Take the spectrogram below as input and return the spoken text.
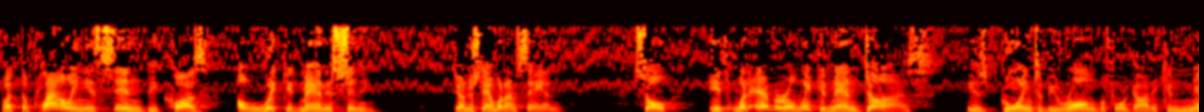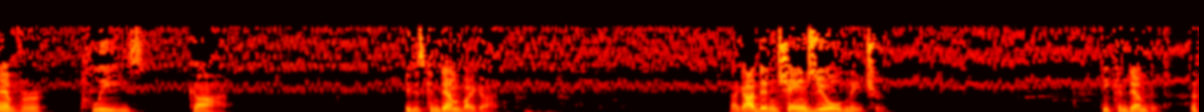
but the plowing is sin because a wicked man is sinning. Do you understand what I'm saying? So, it's whatever a wicked man does is going to be wrong before God. It can never please God it is condemned by God. Now God didn't change the old nature. He condemned it.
